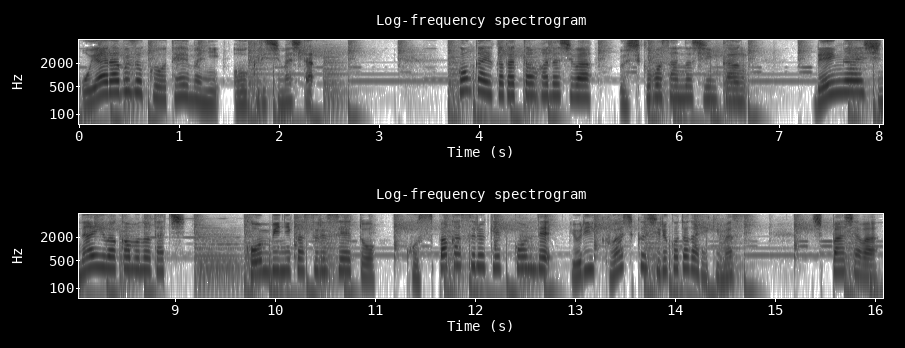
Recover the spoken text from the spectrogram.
親ラブ族をテーマにお送りしました今回伺ったお話は牛久保さんの新刊恋愛しない若者たちコンビニ化する性とコスパ化する結婚でより詳しく知ることができます。出版社は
